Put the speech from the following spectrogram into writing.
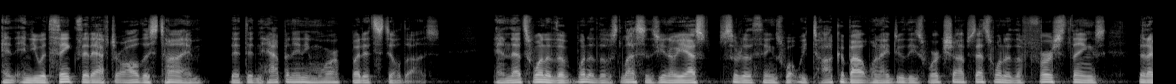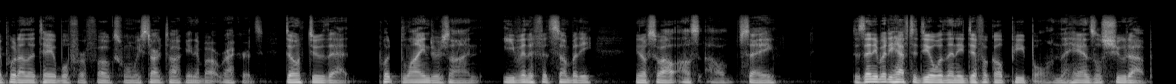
And and you would think that after all this time that didn't happen anymore, but it still does. And that's one of the one of those lessons. You know, you ask sort of the things what we talk about when I do these workshops. That's one of the first things that I put on the table for folks when we start talking about records. Don't do that put blinders on, even if it's somebody, you know. So I'll I'll, I'll say, does anybody have to deal with any difficult people? And the hands will shoot up,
